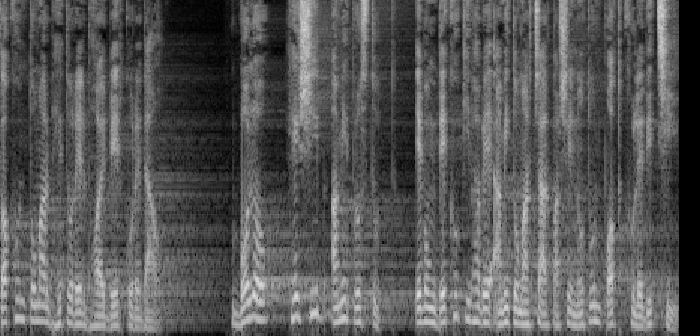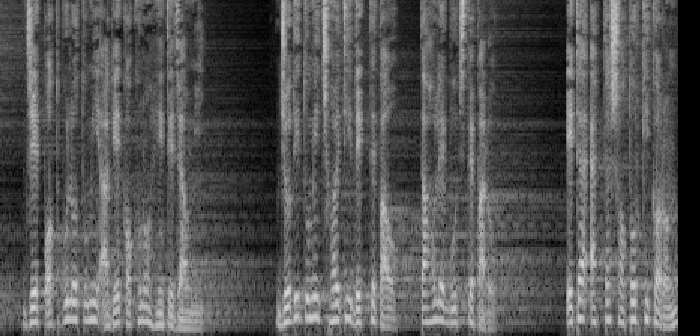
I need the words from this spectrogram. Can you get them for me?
তখন তোমার ভেতরের ভয় বের করে দাও। বলো, হে শিব, আমি প্রস্তুত, এবং দেখো কীভাবে আমি তোমার চারপাশে নতুন পথ খুলে দিচ্ছি, যে পথগুলো তুমি আগে কখনো হেঁটে যাওনি। যদি তুমি ছয়টি দেখতে পাও, তাহলে বুঝতে পারো। এটা একটা সতর্কীকরণ,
